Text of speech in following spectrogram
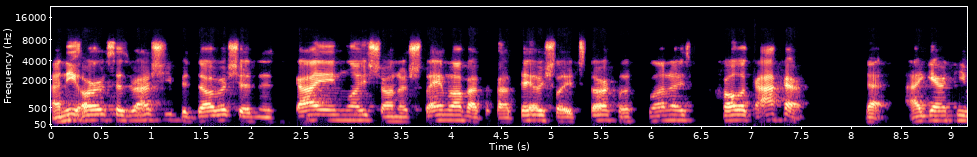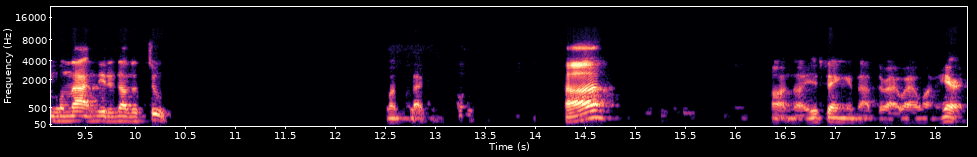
Ani or says Rashi, Bidava Shednizgayim Loishana Shlema Vapateo Shleitztar Cholak Cholak Acher. That I guarantee will not need another tooth. One second. Huh? Oh no, you're saying it not the right way. I want to hear it.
